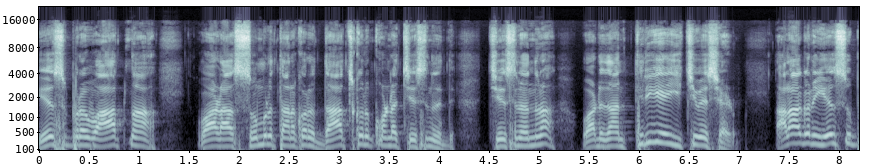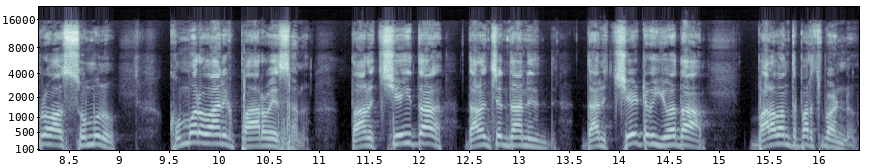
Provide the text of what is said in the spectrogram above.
యేసుప్రభు ఆత్మ వాడు ఆ సొమ్మును తన కొరకు దాచుకునకుండా చేసినది చేసినందున వాడు దాన్ని తిరిగి ఇచ్చివేశాడు. అలాగని యేసుప్రభు ఆ సొమ్మును కుమ్మరవానికి పారవేశాను. తాను చేయి దళించిన దాన్ని దాని చేటుకు యోధ బలవంతపరచబడిను.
